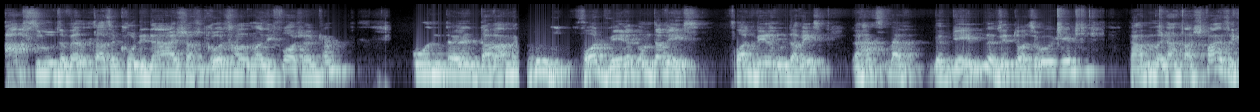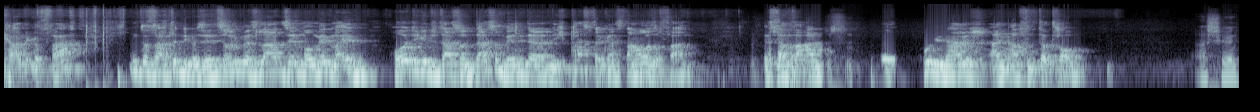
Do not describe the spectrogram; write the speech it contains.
absolute Weltklasse, kulinarisch das Größte, was man sich vorstellen kann. Und äh, da waren wir fortwährend unterwegs. Fortwährend unterwegs. Da hat es mal gegeben, eine Situation gegeben, da haben wir nach der Speisekarte gefragt. Und da sagte die Besitzerin des Ladens, Moment mal eben, heute gibt es das und das und wenn dir das nicht passt, dann kannst du nach Hause fahren. Es war wahnsinnig. Kulinarisch ein absoluter Traum. Ach, schön.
